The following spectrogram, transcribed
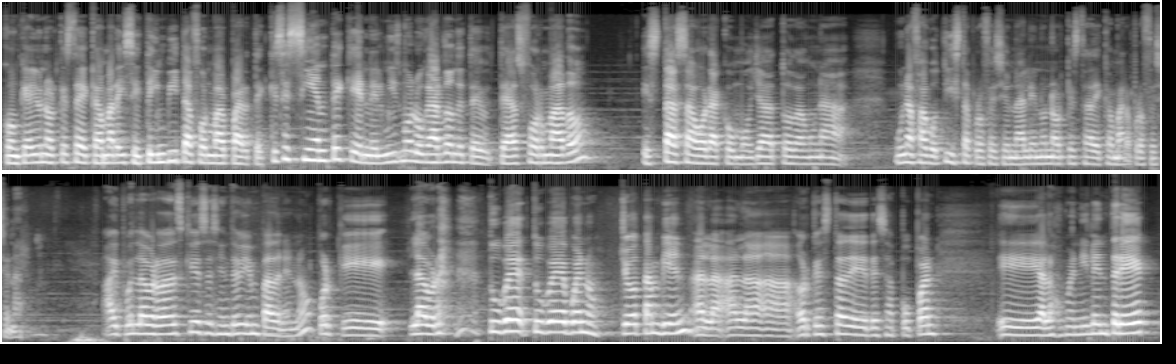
con que hay una orquesta de cámara y se te invita a formar parte? ¿Qué se siente que en el mismo lugar donde te, has formado estás ahora como ya toda una, una fagotista profesional en una orquesta de cámara profesional? Ay, pues la verdad es que se siente bien padre, ¿no? Porque la verdad, tuve, tuve, bueno, yo también a la, a la orquesta de, Zapopan, eh, a la juvenil entré,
